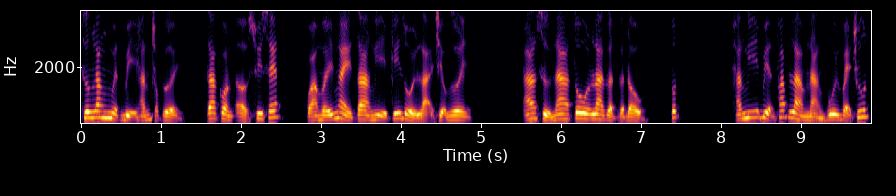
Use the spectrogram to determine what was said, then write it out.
Thương Lăng Nguyệt bị hắn chọc cười, ta còn ở suy xét, quá mấy ngày ta nghĩ kỹ rồi lại triệu ngươi. A Sử Na Tô La gật gật đầu, tốt. Hắn nghĩ biện pháp làm nàng vui vẻ chút,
